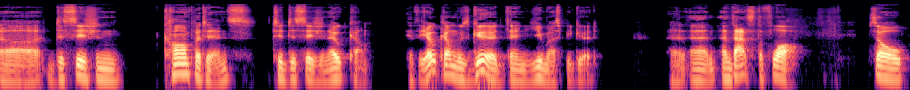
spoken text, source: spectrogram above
uh, decision competence to decision outcome. If the outcome was good, then you must be good, and and, and that's the flaw. So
